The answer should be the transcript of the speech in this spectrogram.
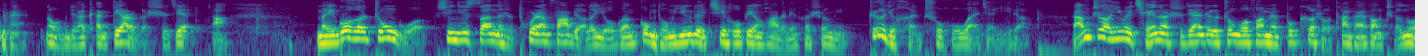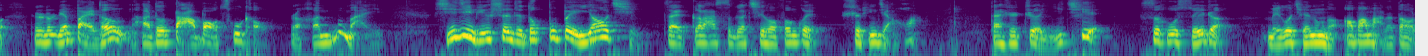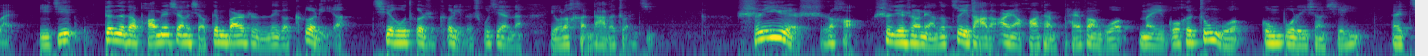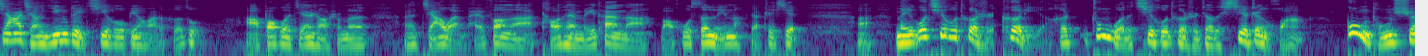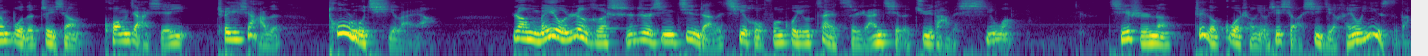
哎，那我们就来看第二个事件啊，美国和中国星期三呢是突然发表了有关共同应对气候变化的联合声明，这就很出乎外界意料。咱们知道，因为前一段时间这个中国方面不恪守碳排放承诺，就是连拜登啊都大爆粗口。是很不满意，习近平甚至都不被邀请在格拉斯哥气候峰会视频讲话。但是这一切似乎随着美国前总统奥巴马的到来，以及跟在他旁边像个小跟班似的那个克里啊，气候特使克里的出现呢，有了很大的转机。十一月十号，世界上两个最大的二氧化碳排放国美国和中国公布了一项协议，来加强应对气候变化的合作。啊，包括减少什么呃甲烷排放啊，淘汰煤炭呐，保护森林呐，像这些。啊，美国气候特使克里和中国的气候特使叫做谢振华共同宣布的这项框架协议，这一下子突如其来啊，让没有任何实质性进展的气候峰会又再次燃起了巨大的希望。其实呢，这个过程有些小细节很有意思的。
